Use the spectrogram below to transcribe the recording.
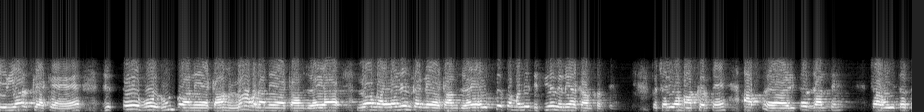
एरियाज़ क्या क्या हैं जिससे वो रूल बनाने का काम लॉ बनाने का काम जो है, या लॉ अमेंडमेंट करने का काम जो है, या उससे संबंधित डिसीज़न लेने का काम करते हैं। तो चलिए हम बात करते हैं। आप रिसर्च जानते हैं, चाहे वो रिसर्च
